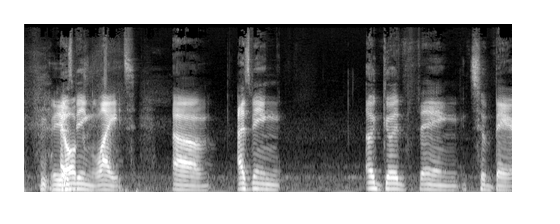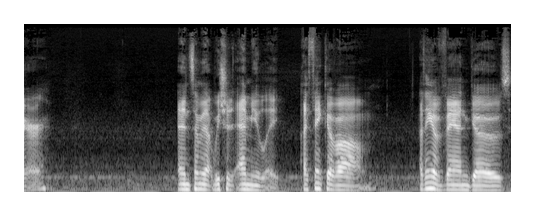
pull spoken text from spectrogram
as being light, um, as being a good thing to bear, and something that we should emulate. I think of um, I think of Van Gogh's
